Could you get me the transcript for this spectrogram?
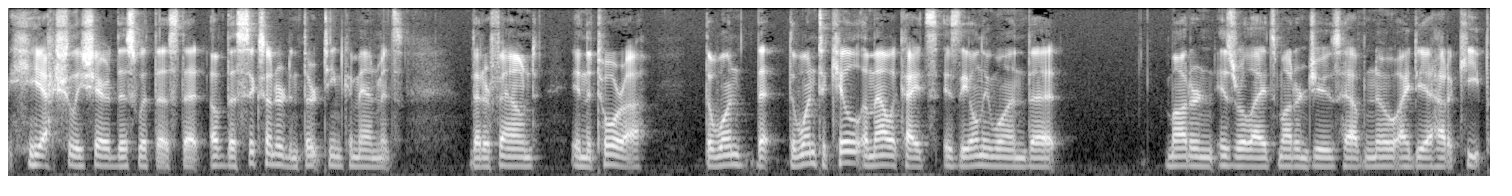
he actually shared this with us that of the 613 commandments that are found in the Torah, the one that the one to kill Amalekites is the only one that modern Israelites, modern Jews have no idea how to keep.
